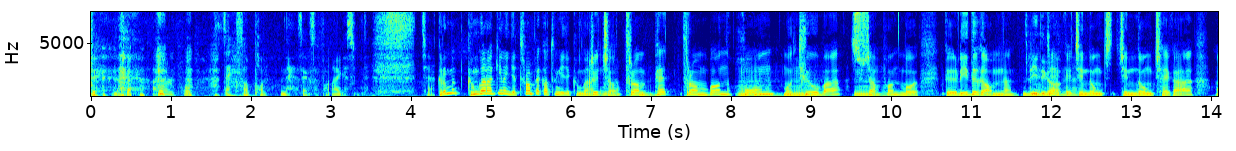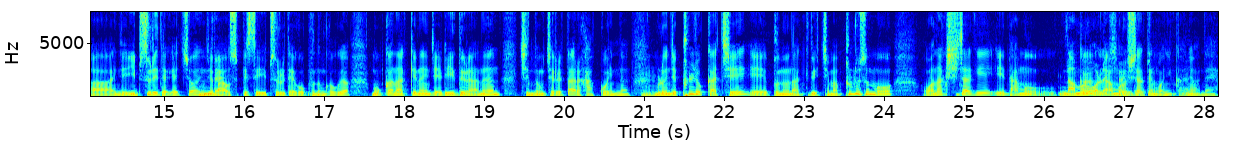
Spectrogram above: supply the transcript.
네. 아돌포 색소폰. 네, 색소폰 알겠습니다. 자, 그러면 금관악기는 이제 트럼펫 같은 게 이제 금관악기죠. 그렇죠. 트럼펫, 트럼본, 혼, 뭐 튜바, 수자폰, 뭐그 리드가 없는 리드가 이제 없는. 그 진동 진동체가 아 이제 입술이 되겠죠. 이제 네. 마우스피스에 입술을 대고 부는 거고요. 목관 악기는 이제 리드라는 진동체를 따로 갖고 있는 음. 물론 이제 플룻 같이 예, 부는 악기도 있지만 플룻은 뭐 워낙 시작이 이 나무 나무로 원래 나무로 시작된. 거니까요. 네.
